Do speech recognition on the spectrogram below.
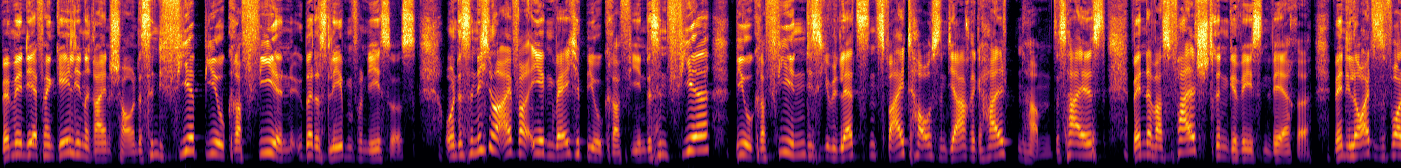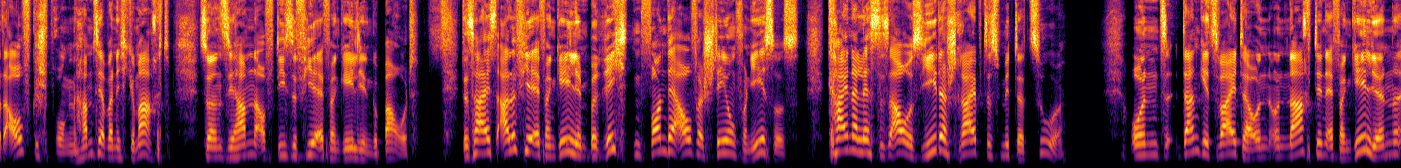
Wenn wir in die Evangelien reinschauen, das sind die vier Biografien über das Leben von Jesus. Und das sind nicht nur einfach irgendwelche Biografien, das sind vier Biografien, die sich über die letzten 2000 Jahre gehalten haben. Das heißt, wenn da was falsch drin gewesen wäre, wären die Leute sofort aufgesprungen, haben sie aber nicht gemacht, sondern sie haben auf diese vier Evangelien gebaut. Das heißt, alle vier Evangelien berichten von der Auferstehung von Jesus. Keiner lässt es aus, jeder schreibt es mit dazu. Und dann geht's weiter und, und nach den Evangelien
